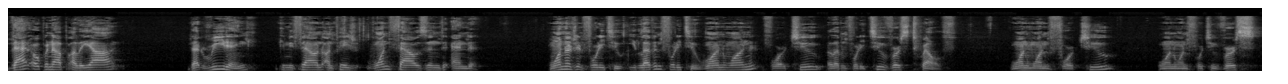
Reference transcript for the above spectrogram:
that open up aliyah, that reading can be found on page 1142, 1142, 1142, 1142, verse 12. 1142, 1142, verse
